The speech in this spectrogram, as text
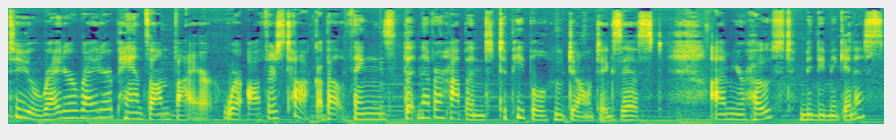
to Writer Writer Pants on Fire, where authors talk about things that never happened to people who don't exist. I'm your host, Mindy McGinnis.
